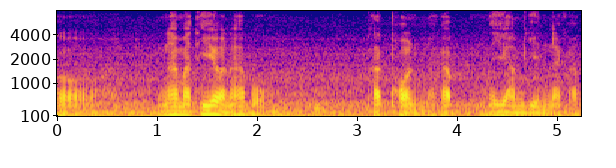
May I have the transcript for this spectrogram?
ก็ น่ามาเที่ยวนะครับผม พักผ่อนนะครับ ในยามเย็นนะครับ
